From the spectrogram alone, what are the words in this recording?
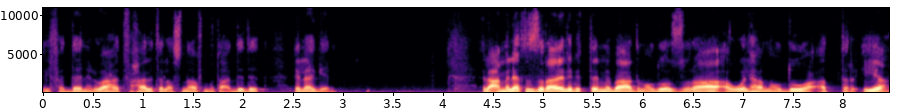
للفدان الواحد في حالة الأصناف متعددة الأجنة. العمليات الزراعية اللي بتتم بعد موضوع الزراعة أولها موضوع الترقيع.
